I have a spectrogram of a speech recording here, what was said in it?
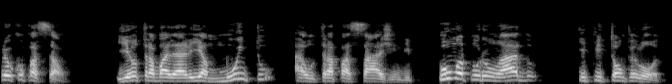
preocupação. E eu trabalharia muito a ultrapassagem de Puma por um lado e Piton pelo outro.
